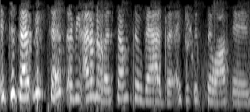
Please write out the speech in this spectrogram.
Does that make sense? I mean, I don't know. That sounds so bad, but I think that so often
